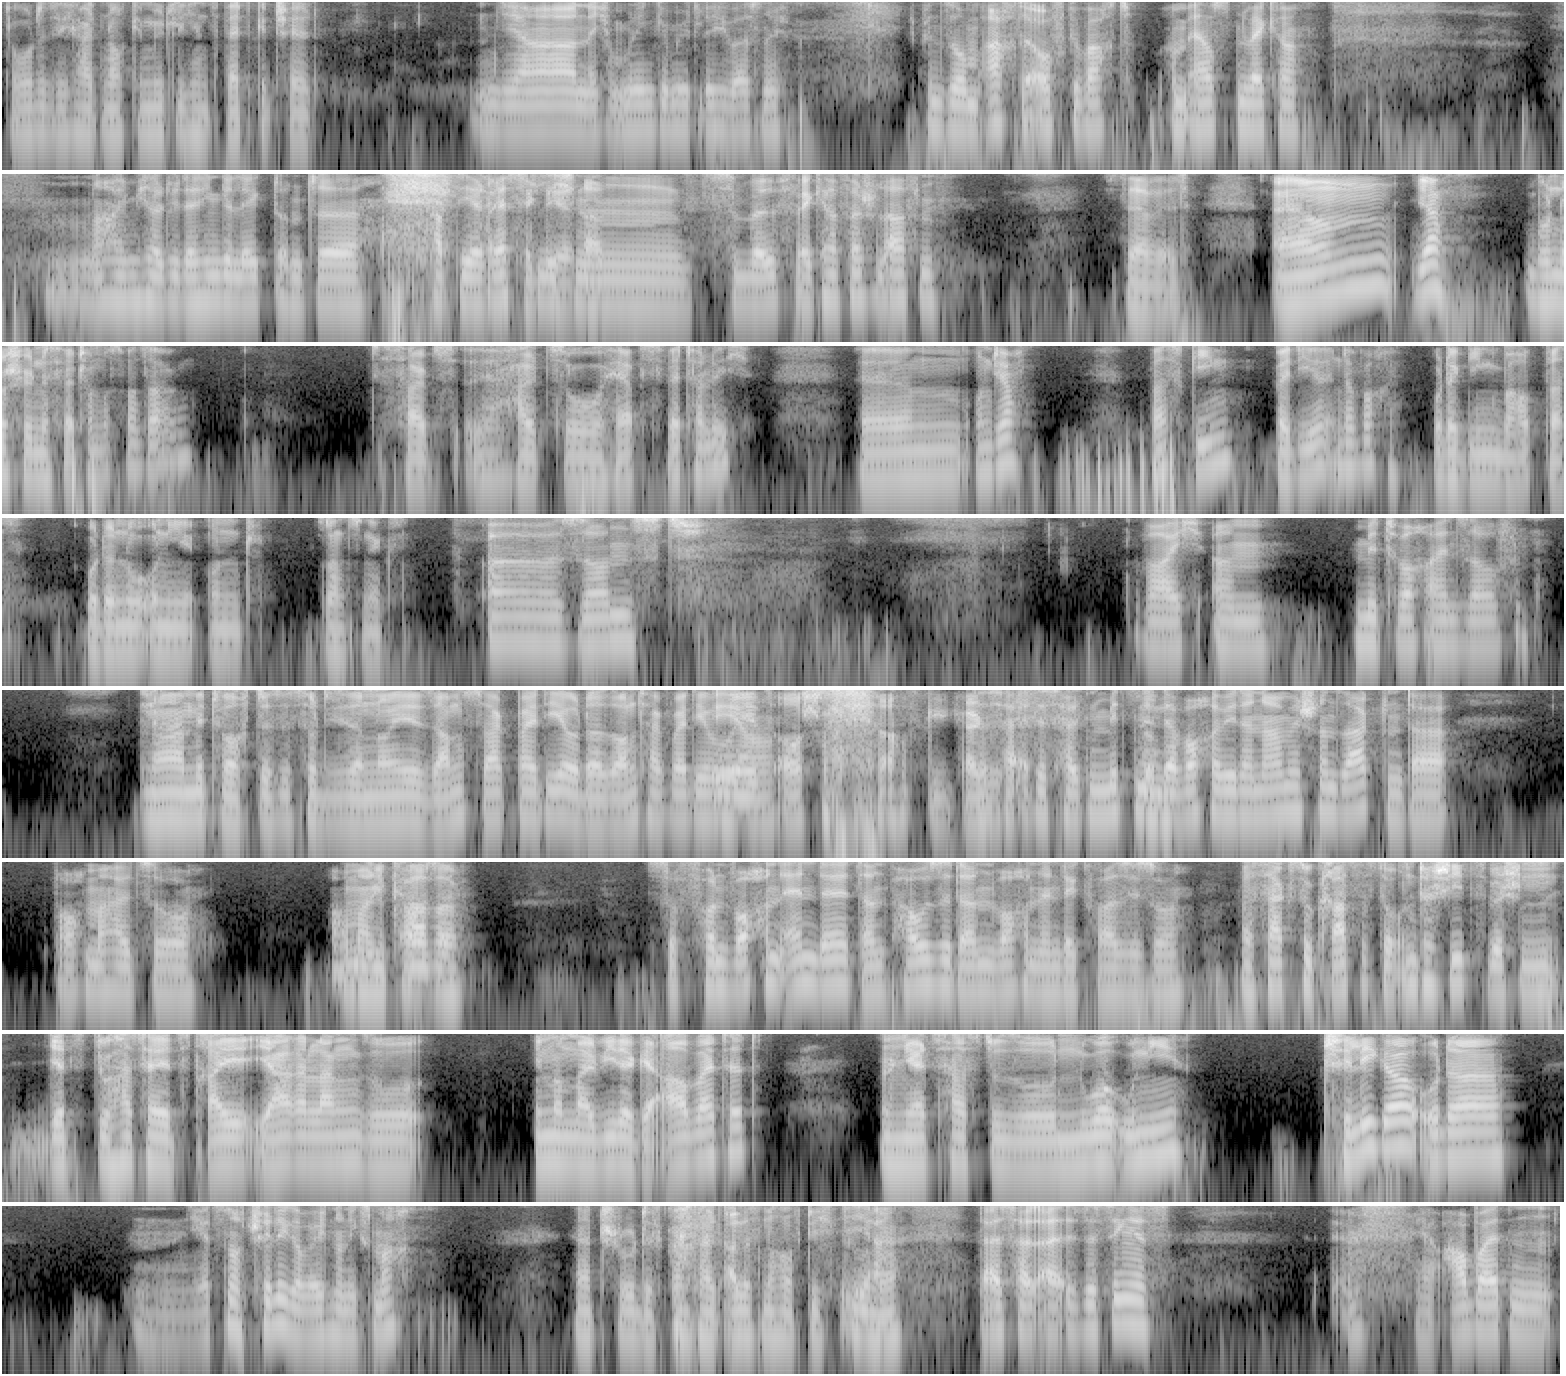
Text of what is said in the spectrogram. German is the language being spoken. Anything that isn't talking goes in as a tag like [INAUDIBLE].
Da wurde sich halt noch gemütlich ins Bett gechillt. Ja, nicht unbedingt gemütlich, ich weiß nicht. Ich bin so um 8 Uhr aufgewacht, am ersten Wecker. Dann habe ich mich halt wieder hingelegt und äh, [LAUGHS] habe die restlichen zwölf Wecker verschlafen. Sehr wild. Ähm, ja, wunderschönes Wetter, muss man sagen. Deshalb äh, halt so herbstwetterlich. Ähm, und ja, was ging bei dir in der Woche? Oder ging überhaupt was? Oder nur Uni und sonst nix? Äh, sonst war ich am Mittwoch einsaufen. Na, Mittwoch, das ist so dieser neue Samstag bei dir oder Sonntag bei dir, wo Ja. jetzt auch schon [LAUGHS] so aufgegangen Das, ist. halt- das ist halt mitten So- in der Woche, wie der Name schon sagt, und da braucht man halt so auch mal eine. Pause. So von Wochenende, dann Pause, dann Wochenende quasi so. Was sagst du, krassester Unterschied zwischen jetzt, du hast ja jetzt drei Jahre lang so immer mal wieder gearbeitet und jetzt hast du so nur Uni. Chilliger oder? Hm, Jetzt noch chilliger, weil ich noch nichts mache. Ja, true, das kommt halt alles noch auf dich zu, [LAUGHS] Ja. ne? Da ist halt, also das Ding ist, ja, Arbeiten,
